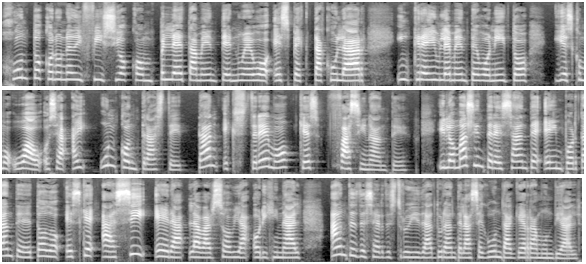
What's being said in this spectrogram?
junto con un edificio completamente nuevo, espectacular, increíblemente bonito, y es como, wow, o sea, hay un contraste tan extremo que es fascinante. Y lo más interesante e importante de todo es que así era la Varsovia original antes de ser destruida durante la Segunda Guerra Mundial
